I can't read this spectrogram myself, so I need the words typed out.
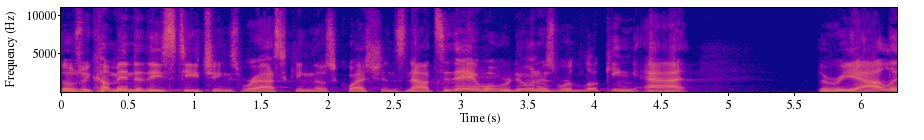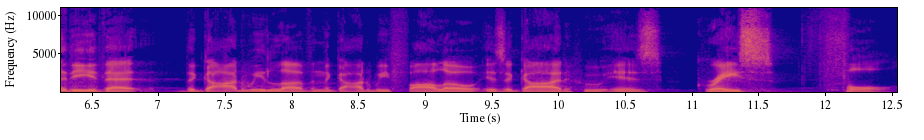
So, as we come into these teachings, we're asking those questions. Now, today, what we're doing is we're looking at the reality that the God we love and the God we follow is a God who is graceful.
